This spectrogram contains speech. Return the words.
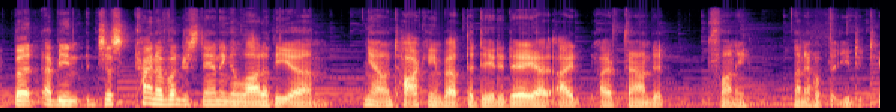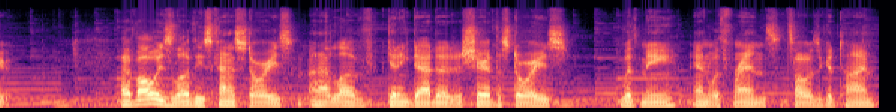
but I mean, just kind of understanding a lot of the, um, you know, talking about the day to day, I I found it funny, and I hope that you do too. I've always loved these kind of stories, and I love getting Dad to share the stories with me and with friends. It's always a good time.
